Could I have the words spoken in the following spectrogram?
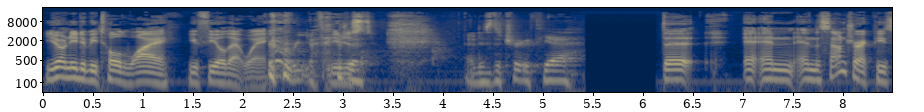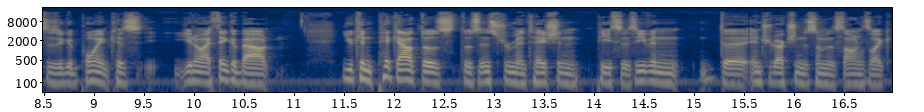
you don't need to be told why you feel that way. You just that is the truth. Yeah. the and and the soundtrack piece is a good point because you know I think about you can pick out those those instrumentation pieces, even the introduction to some of the songs, like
